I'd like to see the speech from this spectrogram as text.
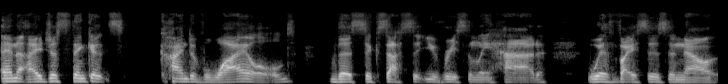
And I just think it's kind of wild the success that you've recently had with Vices and now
